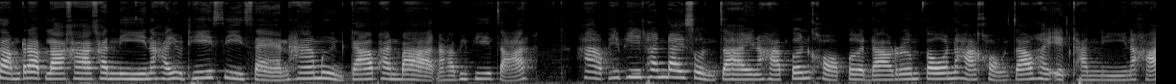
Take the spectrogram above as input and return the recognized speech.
สำหรับราคาคันนี้นะคะอยู่ที่ 459,000 บาทนะคะ พี่ๆจ๋าหากพี่ๆท่านใดสนใจนะคะ เปิ้ลขอเปิดดาวเริ่มต้นนะคะ ของเจ้าไฮเอ็ดคันนี้นะคะ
